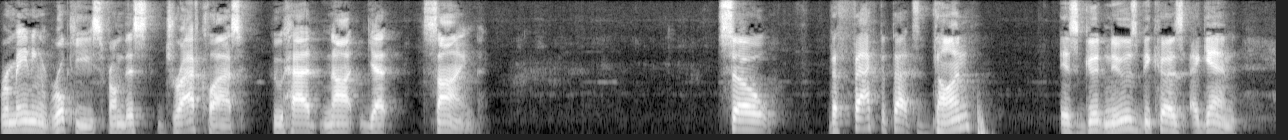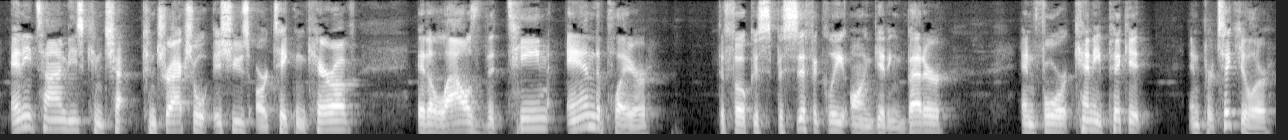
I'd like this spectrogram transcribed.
remaining rookies from this draft class who had not yet signed. So the fact that that's done is good news because, again, anytime these contra- contractual issues are taken care of, it allows the team and the player to focus specifically on getting better. And for Kenny Pickett in particular,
